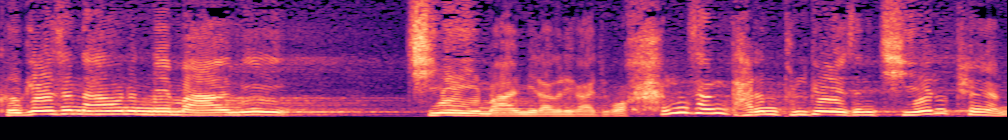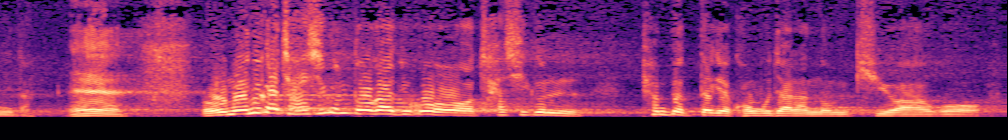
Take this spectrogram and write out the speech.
거기에서 나오는 내 마음이 지혜의 마음이라 그래가지고 항상 다른 불교에서는 지혜로 표현합니다. 예. 어머니가 자식을 둬가지고 자식을 편벽되게 공부 잘한 놈 기여하고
